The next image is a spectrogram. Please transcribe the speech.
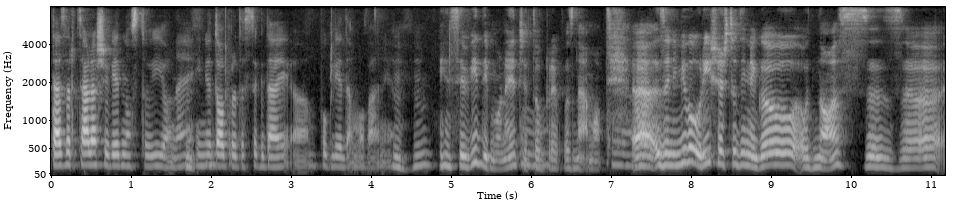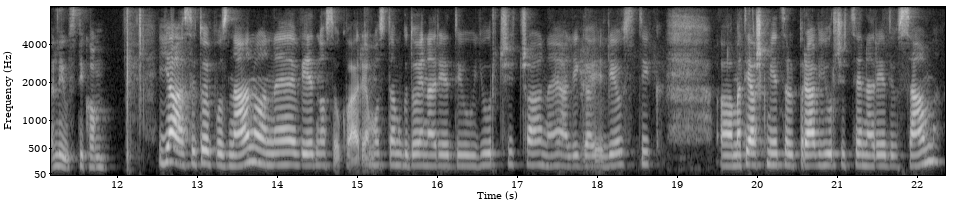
ta zrcala še vedno stojijo ne? in je mhm. dobro, da se kdaj um, pogledamo vanje. Mhm. In se vidimo, ne, če to mhm. prepoznamo. Ja. Uh, zanimivo urišeš tudi njegov odnos z Levstikom. Ja, se to je poznano, ne? vedno se ukvarjamo s tem, kdo je naredil Jurčiča ne? ali ga je Levstik. Uh, Matjaš Kmecel pravi, Jurčič je naredil sam.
